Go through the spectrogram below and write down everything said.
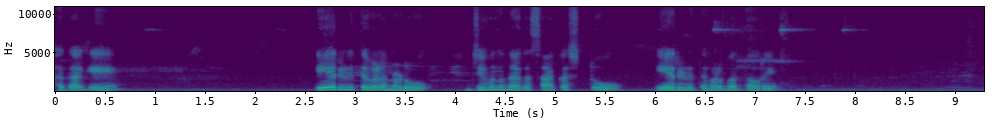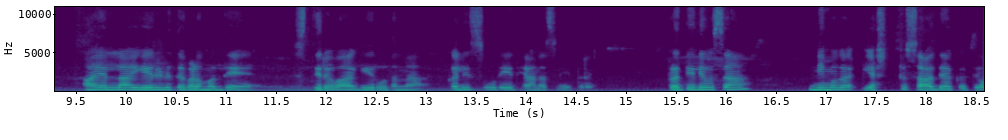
ಹಾಗಾಗಿ ಏರಿಳಿತಗಳ ನಡು ಜೀವನದಾಗ ಸಾಕಷ್ಟು ಏರಿಳಿತಗಳು ಬರ್ತಾವ್ರಿ. ಆ ಎಲ್ಲ ಏರಿಳಿತಗಳ ಮಧ್ಯೆ ಸ್ಥಿರವಾಗಿ ಇರೋದನ್ನ ಕಲಿಸುವುದೇ ಧ್ಯಾನ ಸ್ನೇಹಿತರೆ. ಪ್ರತಿ ದಿವಸ ನಿಮಗೆ ಎಷ್ಟು ಸಾಧ್ಯ ಆಗತ್ತೋ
